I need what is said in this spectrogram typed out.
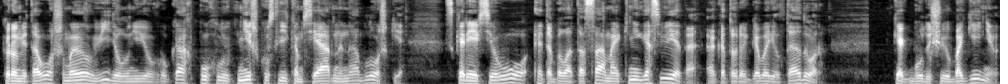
Кроме того, Шмаэл видел у нее в руках пухлую книжку с ликом Сиарны на обложке. Скорее всего, это была та самая книга света, о которой говорил Теодор. Как будущую богиню,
